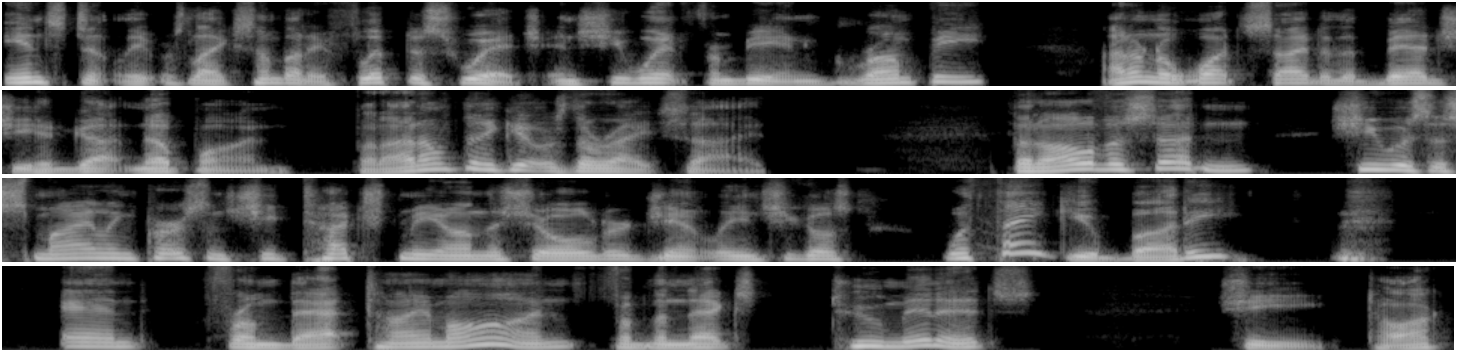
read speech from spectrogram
instantly. It was like somebody flipped a switch and she went from being grumpy. I don't know what side of the bed she had gotten up on, but I don't think it was the right side. But all of a sudden, she was a smiling person. She touched me on the shoulder gently and she goes, Well, thank you, buddy. and from that time on, from the next two minutes, she talked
